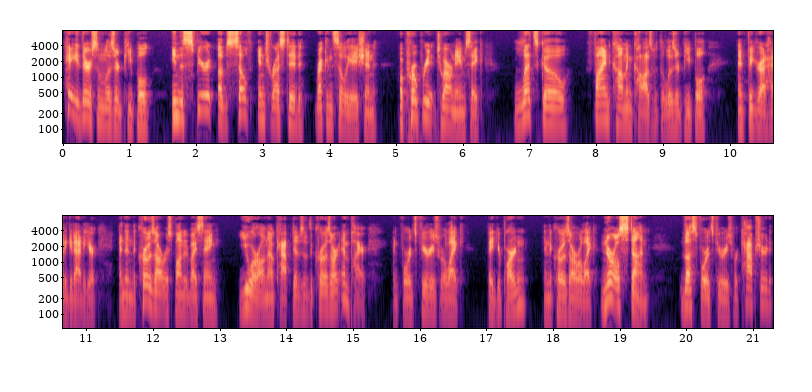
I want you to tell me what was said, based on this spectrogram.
hey, there are some lizard people. In the spirit of self interested reconciliation, appropriate to our namesake, let's go find common cause with the lizard people and figure out how to get out of here. And then the Crozar responded by saying, You are all now captives of the Crozar Empire. And Ford's Furies were like, Beg your pardon? And the Crozar were like, Neural stun. Thus, Ford's Furies were captured.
